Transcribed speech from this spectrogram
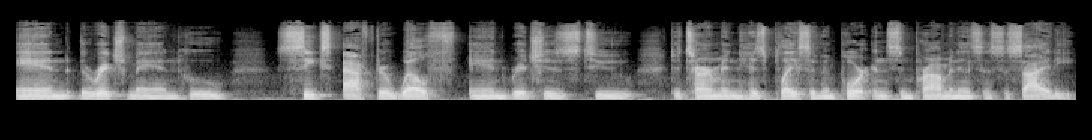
and the rich man who seeks after wealth and riches to determine his place of importance and prominence in society.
